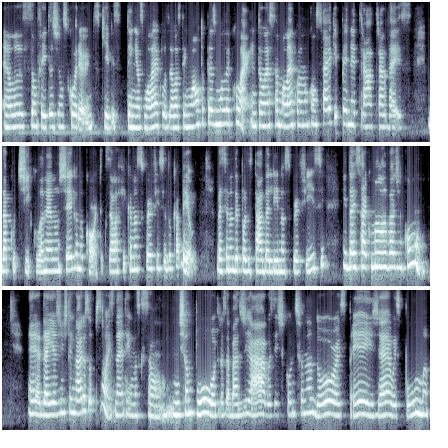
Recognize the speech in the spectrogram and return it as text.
Elas são feitas de uns corantes que eles têm as moléculas, elas têm um alto peso molecular. Então essa molécula não consegue penetrar através da cutícula, né? Não chega no córtex, ela fica na superfície do cabelo. Vai sendo depositada ali na superfície e daí sai com uma lavagem comum. É, daí a gente tem várias opções, né? Tem umas que são em shampoo, outras à base de água, existe condicionador, spray, gel, espuma,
